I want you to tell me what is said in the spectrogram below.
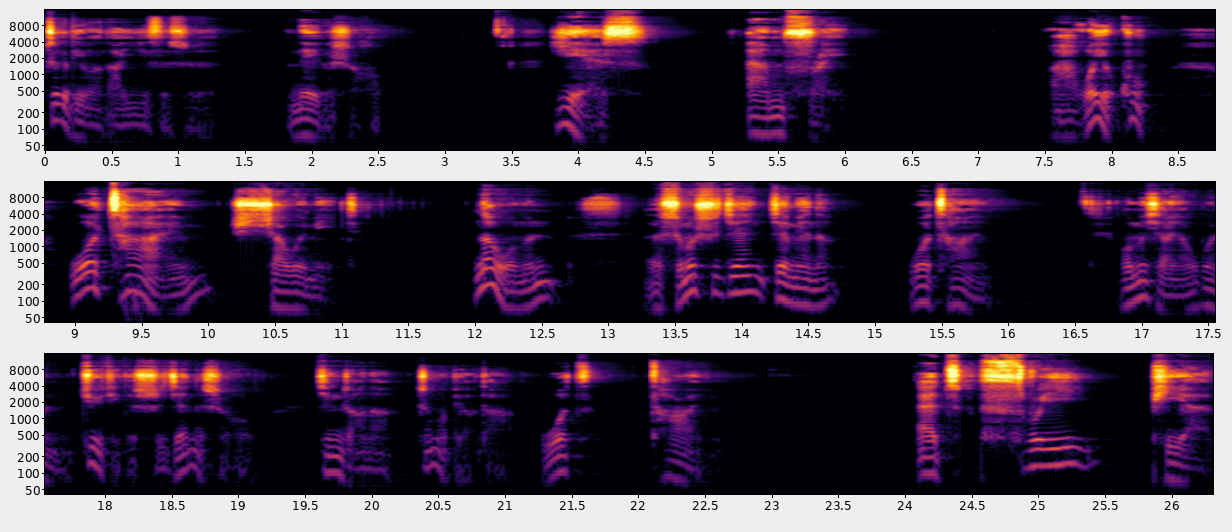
这个地方，它意思是那个时候。Yes。I'm free. 啊，我有空。What time shall we meet? 那我们呃什么时间见面呢？What time? 我们想要问具体的时间的时候，经常呢这么表达：What time? At three p.m.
